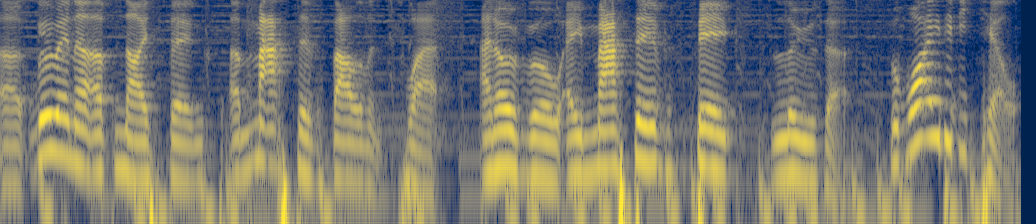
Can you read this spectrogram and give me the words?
Uh, ruiner of nice things, a massive Valorant sweat, and overall a massive big loser. But why did he kill?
